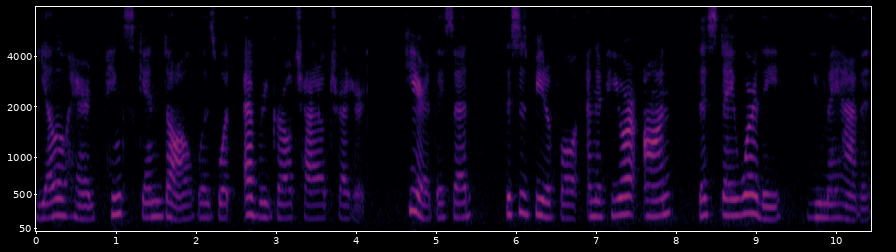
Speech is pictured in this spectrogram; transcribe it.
yellow haired, pink skinned doll was what every girl child treasured. Here, they said, this is beautiful, and if you are on this day worthy, you may have it.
